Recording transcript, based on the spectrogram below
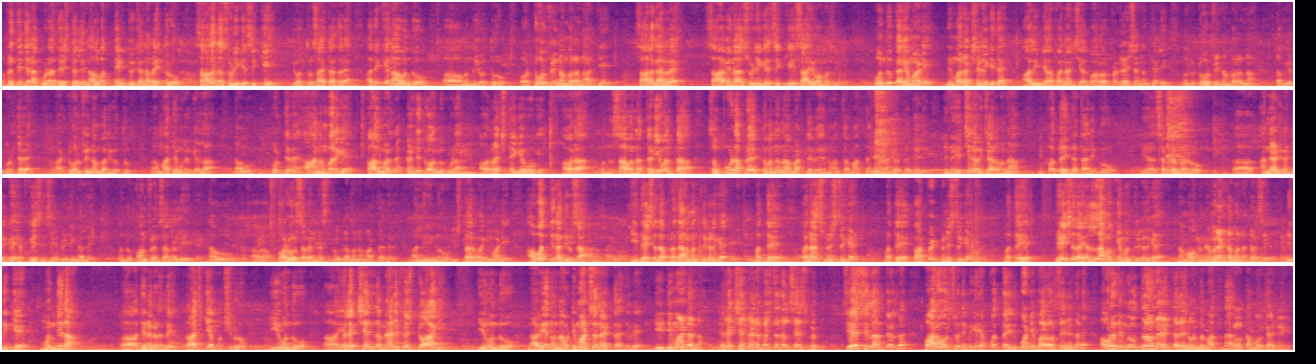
ಪ್ರತಿದಿನ ಕೂಡ ದೇಶದಲ್ಲಿ ನಲವತ್ತೆಂಟು ಜನ ರೈತರು ಸಾಲದ ಸುಳಿಗೆ ಸಿಕ್ಕಿ ಇವತ್ತು ಸಾಯ್ತಾ ಇದ್ದಾರೆ. ಅದಕ್ಕೆ ನಾವೊಂದು ಒಂದು ಇವತ್ತು ಟೋಲ್ ಫ್ರೀ ನಂಬರನ್ನು ಹಾಕಿ, ಸಾಲಗಾರರೇ, ಸಾವಿನ ಸುಳಿಗೆ ಸಿಕ್ಕಿ ಸಾಯುವ ಮೊದಲು ಒಂದು ಕರೆ ಮಾಡಿ ನಿಮ್ಮ ರಕ್ಷಣೆಗಿದೆ. All India financial borrower federation ಅಂತೇಳಿ ಒಂದು ಟೋಲ್ ಫ್ರೀ ನಂಬರನ್ನು ತಮಗೆ ಕೊಡ್ತೇವೆ. ಆ ಟೋಲ್ ಫ್ರೀ ನಂಬರ್ ಇವತ್ತು ಮಾಧ್ಯಮಗಳಿಗೆಲ್ಲ ನಾವು ಕೊಡ್ತೇವೆ. ಆ ನಂಬರ್ಗೆ ಕಾಲ್ ಮಾಡಿದ್ರೆ ಖಂಡಿತವಾಗ್ಲೂ ಕೂಡ ಅವರ ರಕ್ಷಣೆಗೆ ಹೋಗಿ ಅವರ ಒಂದು ಸಾವನ್ನು ತಡೆಯುವಂಥ ಸಂಪೂರ್ಣ ಪ್ರಯತ್ನವನ್ನು ನಾವು ಮಾಡ್ತೇವೆ ಅನ್ನುವಂಥ ಮಾತನ್ನ ಈ ಸಂದರ್ಭದಲ್ಲಿ ಹೇಳಿ. ಇನ್ನು ಹೆಚ್ಚಿನ ವಿಚಾರವನ್ನು ಇಪ್ಪತ್ತೈದನೇ ತಾರೀಕು ಸೆಪ್ಟೆಂಬರು ಹನ್ನೆರಡು ಗಂಟೆಗೆ ಎಫ್ ಕೆ ಸಿ ಸಿ ಬಿಲ್ಡಿಂಗಲ್ಲಿ ಒಂದು ಕಾನ್ಫರೆನ್ಸ್ ಹಾಲಲ್ಲಿ ನಾವು ಬಾರೋರ್ಸ್ ಅವೇರ್ನೆಸ್ ಪ್ರೋಗ್ರಾಮನ್ನು ಮಾಡ್ತಾ ಇದ್ದೇವೆ. ಅಲ್ಲಿ ಇನ್ನೂ ವಿಸ್ತಾರವಾಗಿ ಮಾಡಿ. ಅವತ್ತಿನ ದಿವಸ ಈ ದೇಶದ ಪ್ರಧಾನಮಂತ್ರಿಗಳಿಗೆ, ಮತ್ತು ಫೈನಾನ್ಸ್ ಮಿನಿಸ್ಟ್ರಿಗೆ ಮತ್ತು ಕಾರ್ಪೊರೇಟ್ ಮಿನಿಸ್ಟ್ರಿಗೆ ಮತ್ತು ದೇಶದ ಎಲ್ಲ ಮುಖ್ಯಮಂತ್ರಿಗಳಿಗೆ ನಮ್ಮ ಒಂದು ಮೆಮೊರೆಂಡಮನ್ನು ಕಳಿಸಿ, ಇದಕ್ಕೆ ಮುಂದಿನ ದಿನಗಳಲ್ಲಿ ರಾಜಕೀಯ ಪಕ್ಷಗಳು ಈ ಒಂದು ಎಲೆಕ್ಷನ್ ಮ್ಯಾನಿಫೆಸ್ಟೋ ಆಗಿ ಈ ಒಂದು ನಾವೇನು ನಾವು ಡಿಮಾಂಡ್ಸನ್ನು ಇಡ್ತಾ ಇದ್ದೇವೆ ಈ ಡಿಮಾಂಡನ್ನು ಎಲೆಕ್ಷನ್ ಮ್ಯಾನಿಫೆಸ್ಟೋದಲ್ಲಿ ಸೇರಿಸಬೇಕು. ಸೇರಿಸಿಲ್ಲ ಅಂತ ಹೇಳಿದ್ರೆ ವರ್ಷ ನಿಮಗೆ ಎಪ್ಪತ್ತೈದು ಕೋಟಿ ಬಾರೋವರ್ಸ್ ಏನಿದ್ದಾರೆ ಅವರು ನಿಮಗೆ ಉತ್ತರವನ್ನು ಹೇಳ್ತಾರೆ ಅನ್ನೋ ಒಂದು ಮಾತನ್ನ ತಮ್ಮ ಮೂಲಕ ಹೇಳ್ತೀನಿ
